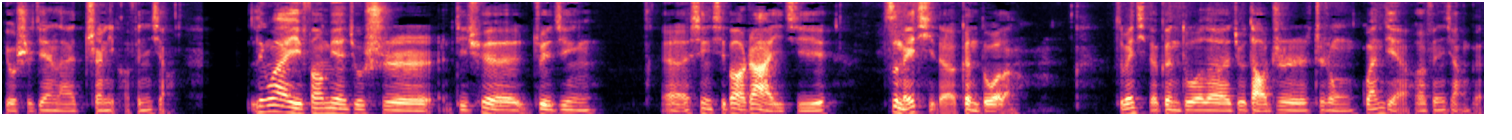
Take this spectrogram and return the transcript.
有时间来整理和分享。另外一方面就是，的确最近，呃，信息爆炸以及自媒体的更多了，自媒体的更多了，就导致这种观点和分享更。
